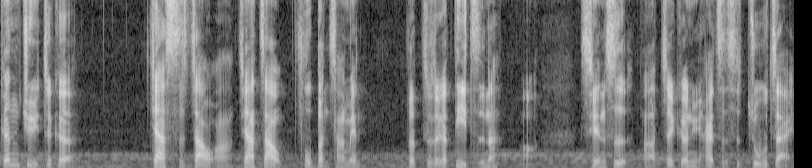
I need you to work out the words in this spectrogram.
根据这个驾驶照啊，驾照副本上面的这个地址呢啊，显示啊，这个女孩子是住在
